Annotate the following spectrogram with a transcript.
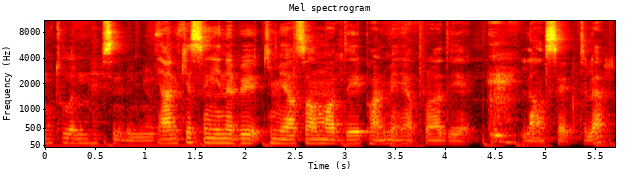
notalarının hepsini bilmiyoruz. Yani kesin yine bir kimyasal maddeyi palmiye yaprağı diye lanse ettiler.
